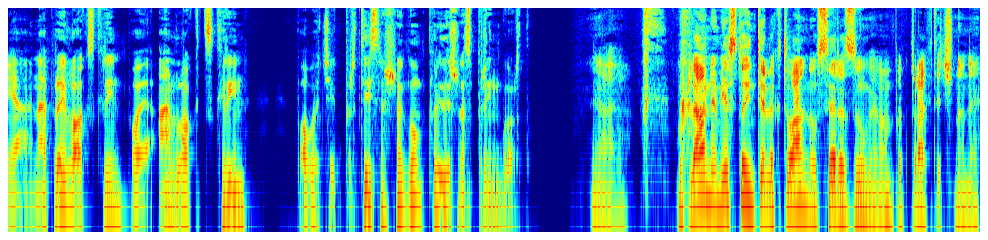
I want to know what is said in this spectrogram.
ja, najprej lock screen, pa je unlocked screen, pa pa če pritisneš na gumb, prideš na springboard. Ja, ja. V glavnem, jaz to intelektualno vse razumem, ampak praktično ne.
